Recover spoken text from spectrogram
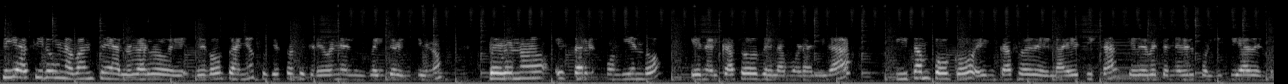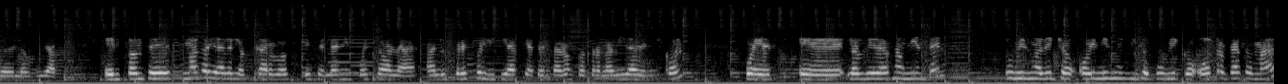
sí ha sido un avance a lo largo de, dos años, porque esto se creó en el 2021, pero no está respondiendo en el caso de la moralidad y tampoco en caso de la ética que debe tener el policía dentro de la unidad. Entonces, más allá de los cargos que se le han impuesto a, la, a los tres policías que atentaron contra la vida de Nicole, pues eh, los videos no mienten. Tú mismo has dicho, hoy mismo se hizo público otro caso más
